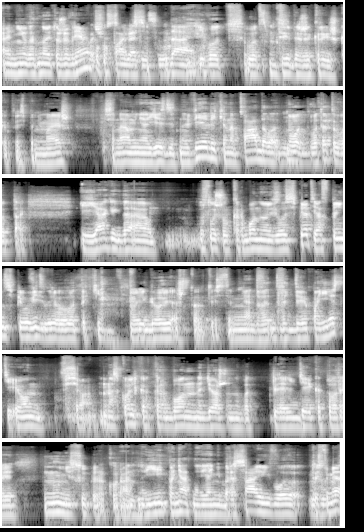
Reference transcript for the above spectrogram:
они в одно и то же время покупались. Да? да, и вот, вот смотри, даже крышка, то есть, понимаешь? То есть она у меня ездит на велике, она падала. Mm-hmm. Вот, вот это вот так. И я, когда услышал карбоновый велосипед, я, в принципе, увидел его вот таким в своей голове, что то есть у меня два, две поездки, и он все. Насколько карбон надежен вот для людей, которые ну, не супер аккуратно. И понятно, я не бросаю его. То есть у меня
